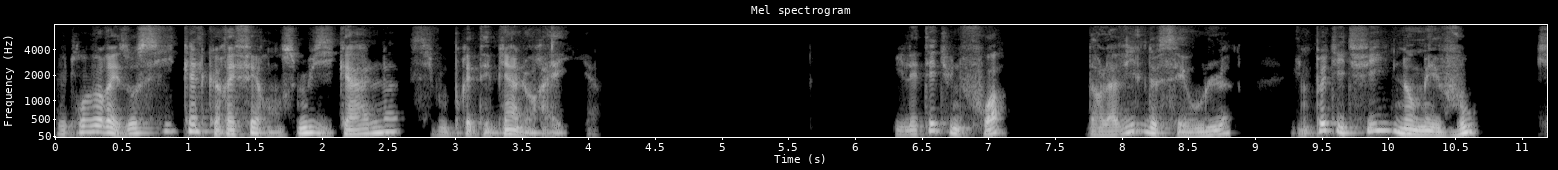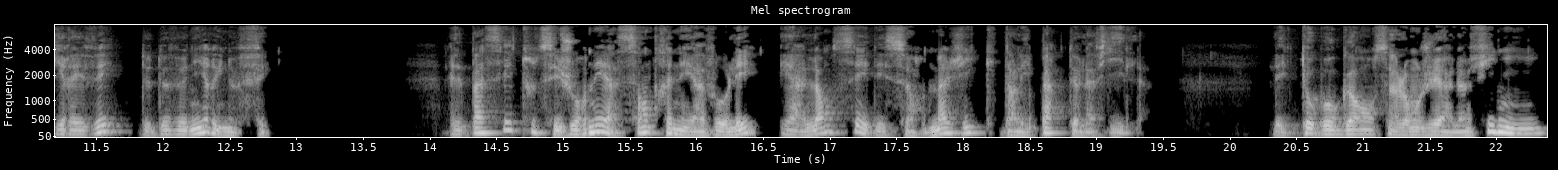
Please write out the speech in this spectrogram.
Vous trouverez aussi quelques références musicales si vous prêtez bien l'oreille. Il était une fois, dans la ville de Séoul, une petite fille nommée Vous qui rêvait de devenir une fée. Elle passait toutes ses journées à s'entraîner à voler et à lancer des sorts magiques dans les parcs de la ville. Les toboggans s'allongeaient à l'infini,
